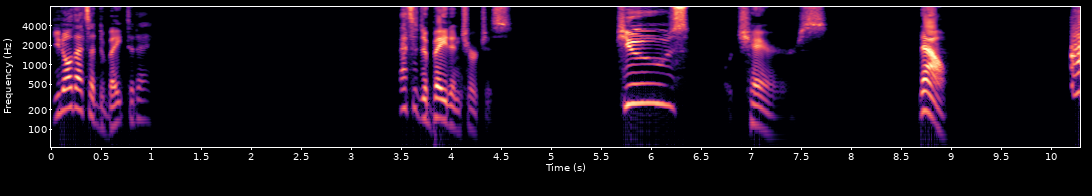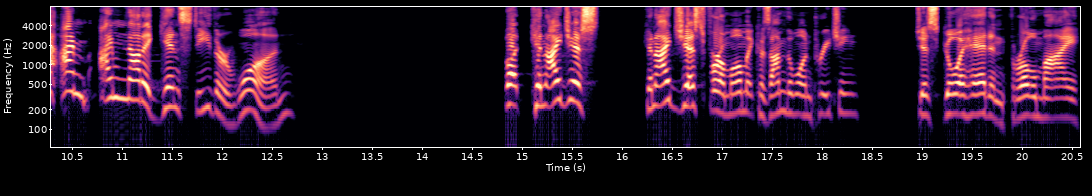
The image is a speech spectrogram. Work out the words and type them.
You know that's a debate today. That's a debate in churches. Pews or chairs. Now, I, I'm I'm not against either one. But can I just, can I just for a moment, because I'm the one preaching, just go ahead and throw my,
